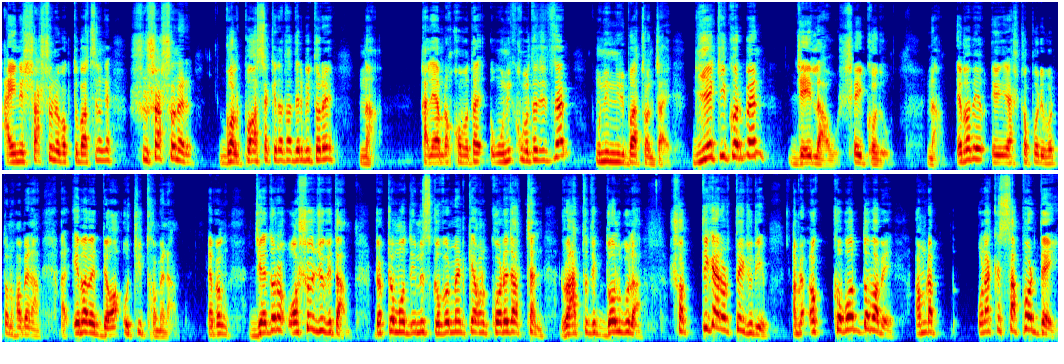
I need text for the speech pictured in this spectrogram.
আইনের শাসনের বক্তব্য আছে কিনা? সুশাসনের গল্প আছে কিনা তাদের ভিতরে? না। খালি আমরা ক্ষমতা উনি ক্ষমতা দিতে চান, উনি নির্বাচন চায়। গিয়ে কি করবেন? যেই লাউ সেই কদু। না, এভাবে এই রাষ্ট্র পরিবর্তন হবে না, আর এভাবে দেওয়া উচিত হবে না। এবং যে ধরনের অসহযোগিতা ডক্টর মোদী ইউনুস গভর্নমেন্টকে এখন করে যাচ্ছেন রাজনৈতিক দলগুলা, সত্যিকার অর্থে যদি আমরা ঐক্যবদ্ধভাবে আমরা ওনাকে সাপোর্ট দেই,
